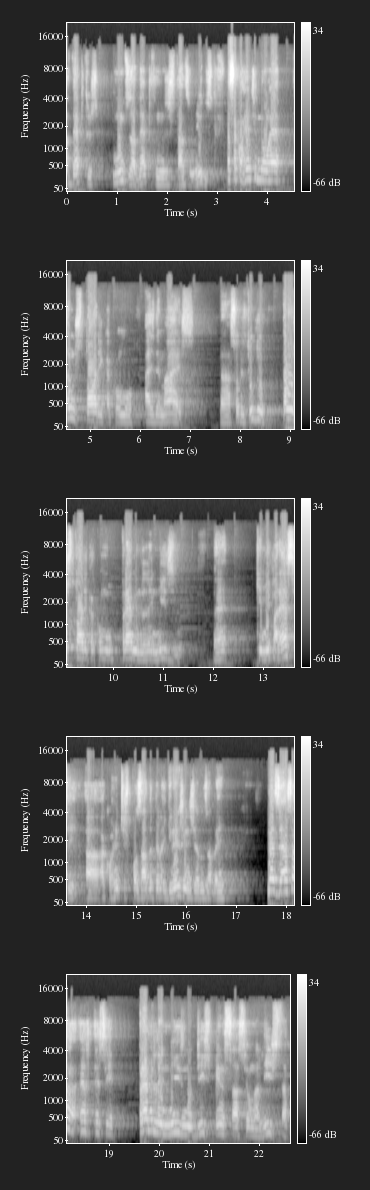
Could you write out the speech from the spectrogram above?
adeptos, muitos adeptos nos Estados Unidos. Essa corrente não é tão histórica como as demais, né? sobretudo tão histórica como o pré-milenismo, né? que me parece a, a corrente esposada pela igreja em Jerusalém. Mas essa, esse pré-milenismo dispensacionalista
